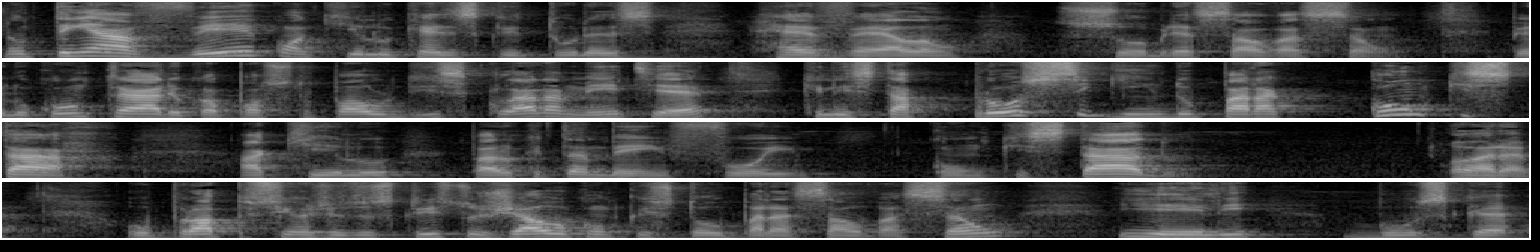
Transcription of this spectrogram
não tem a ver com aquilo que as Escrituras revelam sobre a salvação. Pelo contrário, o que o apóstolo Paulo diz claramente é que ele está prosseguindo para conquistar aquilo para o que também foi conquistado. Ora, o próprio Senhor Jesus Cristo já o conquistou para a salvação e ele busca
